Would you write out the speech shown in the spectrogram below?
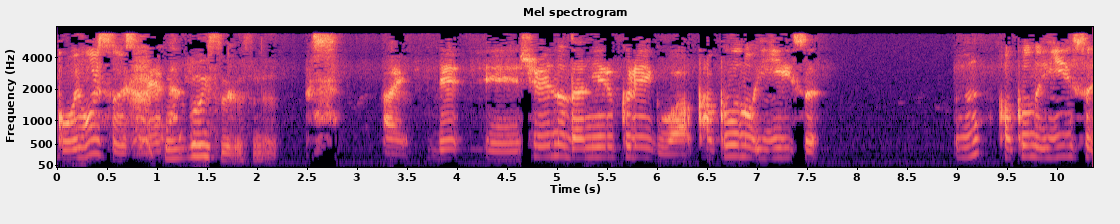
ゴイゴイ数ですね。ゴイゴイ数ですね。はい。で、えー主演のダニエル・クレイグは架空のイギリス。ん？架空のイギリス MI6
